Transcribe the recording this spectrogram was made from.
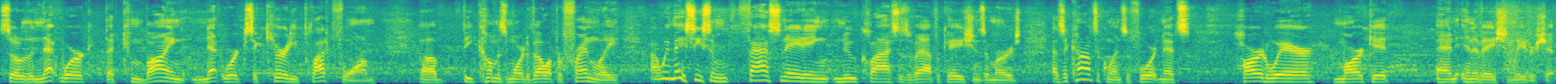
so the network, that combined network security platform uh, becomes more developer friendly, uh, we may see some fascinating new classes of applications emerge as a consequence of Fortinet's hardware, market, and innovation leadership.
